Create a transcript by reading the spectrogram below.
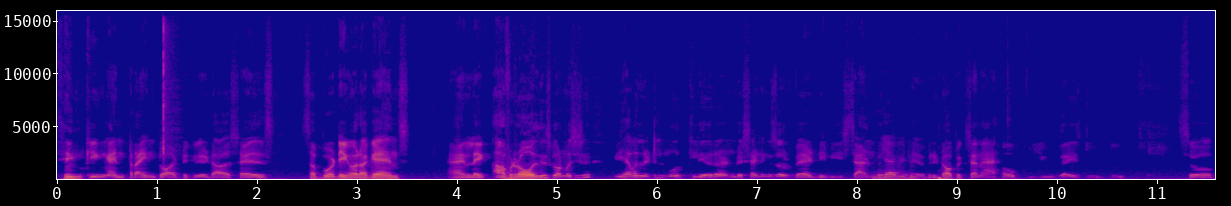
thinking and trying to articulate ourselves, supporting or against. And like after all these conversations, we have a little more clearer understandings of where do we stand with yeah, we every topics. And I hope you guys do too. So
